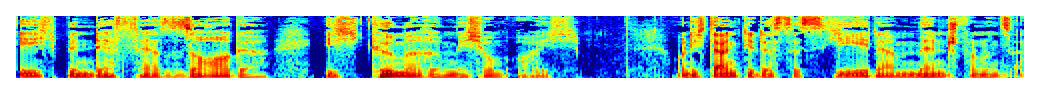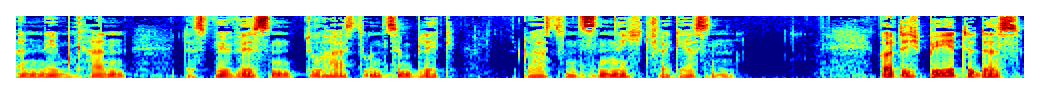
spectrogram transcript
ich bin der Versorger, ich kümmere mich um euch. Und ich danke dir, dass das jeder Mensch von uns annehmen kann, dass wir wissen, du hast uns im Blick Du hast uns nicht vergessen. Gott, ich bete, dass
